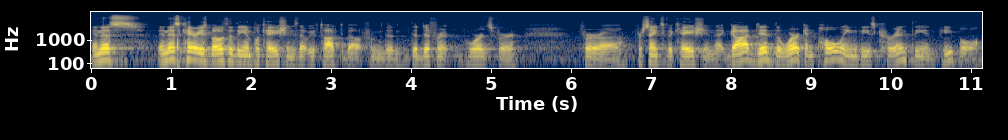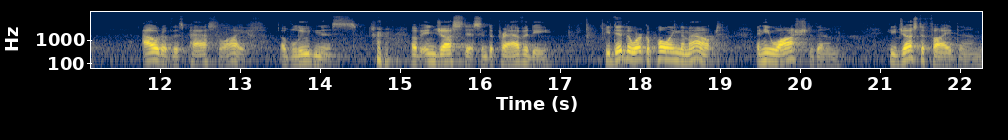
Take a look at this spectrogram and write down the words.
In this, and this carries both of the implications that we've talked about from the, the different words for, for, uh, for sanctification. That God did the work in pulling these Corinthian people out of this past life of lewdness, of injustice and depravity. He did the work of pulling them out, and He washed them, He justified them,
